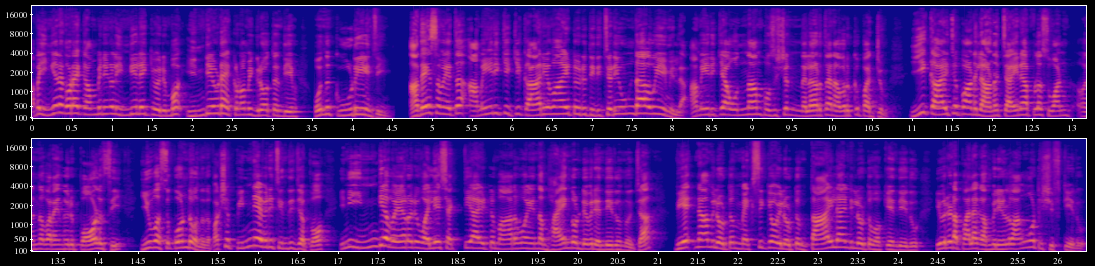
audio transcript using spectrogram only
അപ്പോൾ ഇങ്ങനെ കുറേ കമ്പനികൾ ഇന്ത്യയിലേക്ക് വരുമ്പോൾ ഇന്ത്യയുടെ എക്കണോമിക് ഗ്രോത്ത് എന്ത് ചെയ്യും? ഒന്ന് കൂടുകയും ചെയ്യും. അതേ സമയത്ത് അമേരിക്കയ്ക്ക് കാര്യമായിട്ടൊരു തിരിച്ചടി ഉണ്ടാവുകയുമില്ല. അമേരിക്ക ഒന്നാം പൊസിഷൻ നിലനിർത്താൻ അവർക്ക് പറ്റും. ഈ കാഴ്ചപ്പാടിലാണ് ചൈന പ്ലസ് വൺ എന്ന് പറയുന്ന ഒരു പോളിസി യു എസ് കൊണ്ടുവന്നത്. പക്ഷെ പിന്നെ അവർ ചിന്തിച്ചപ്പോൾ ഇനി ഇന്ത്യ വേറൊരു വലിയ ശക്തിയായിട്ട് മാറുമോ എന്ന ഭയം കൊണ്ട് ഇവർ എന്ത് ചെയ്തു എന്ന് വെച്ചാൽ വിയറ്റ്നാമിലോട്ടും മെക്സിക്കോയിലോട്ടും തായ്ലാന്റിലോട്ടും ഒക്കെ എന്ത് ചെയ്തു? ഇവരുടെ പല കമ്പനികളും അങ്ങോട്ട് ഷിഫ്റ്റ് ചെയ്തു.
